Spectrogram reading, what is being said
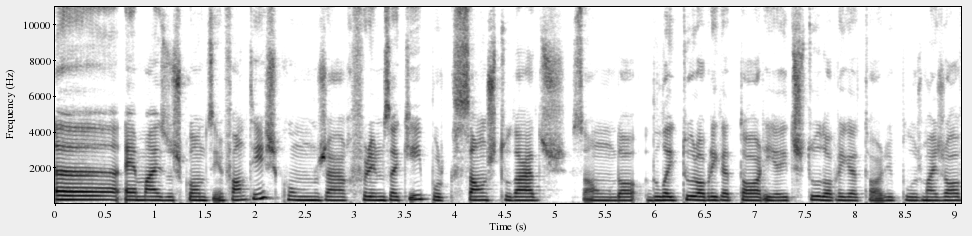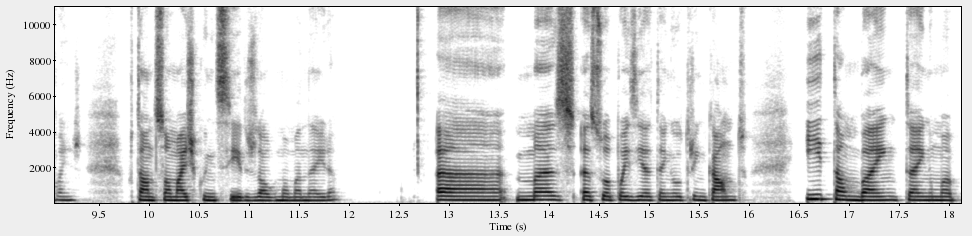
uh, é mais os contos infantis, como já referimos aqui, porque são estudados, são de leitura obrigatória e de estudo obrigatório pelos mais jovens, portanto são mais conhecidos de alguma maneira. Uh, mas a sua poesia tem outro encanto e também tem uma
